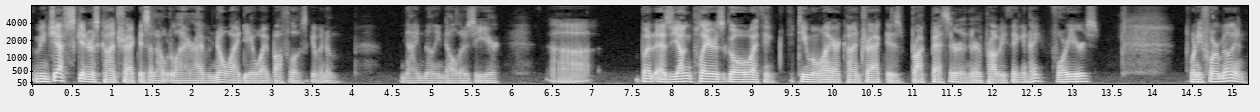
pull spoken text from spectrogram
I mean, Jeff Skinner's contract is an outlier. I have no idea why Buffalo's given him $9 million a year. Uh, but as young players go, I think the Timo Meier contract is Brock Boeser, and they're probably thinking, hey, four years, 24 million,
